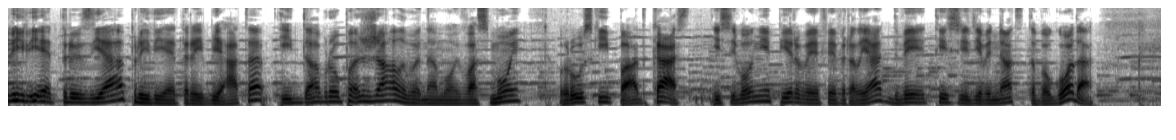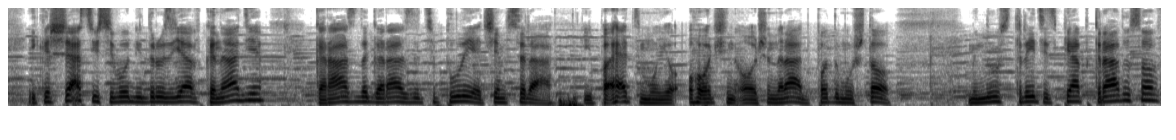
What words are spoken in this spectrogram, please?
Привет, друзья, привет, ребята, и добро пожаловать на мой восьмой русский подкаст. И сегодня 1 февраля 2019 года. И, к счастью, сегодня, друзья, в Канаде гораздо-гораздо теплее, чем вчера. И поэтому я очень-очень рад, потому что минус 35 градусов,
